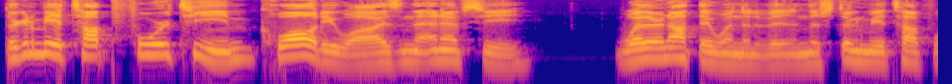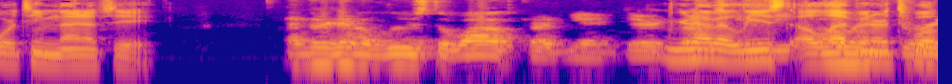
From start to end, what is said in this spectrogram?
they're going to be a top four team quality wise in the NFC. Whether or not they win the division, they're still going to be a top four team in the NFC. And they're going to lose the wild card game. They're going to have at least 11 or 12.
